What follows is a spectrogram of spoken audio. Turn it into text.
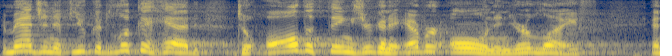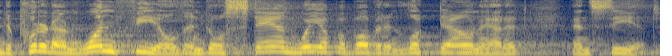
Imagine if you could look ahead to all the things you're going to ever own in your life and to put it on one field and go stand way up above it and look down at it and see it.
